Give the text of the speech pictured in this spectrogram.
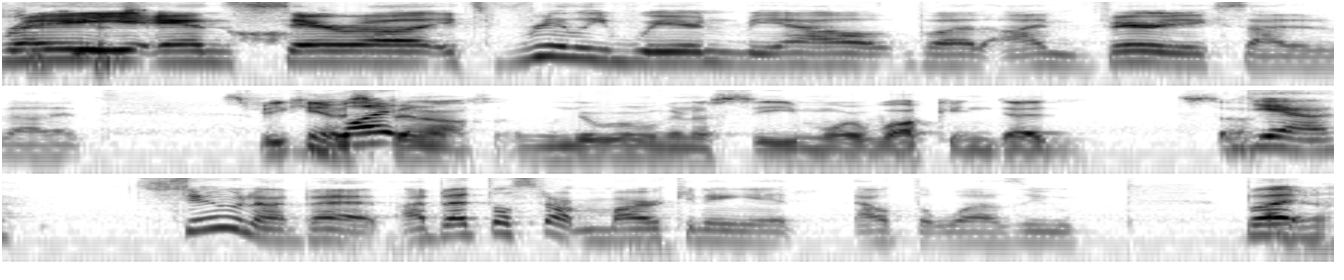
Ray and Sarah. It's really weirding me out, but I'm very excited about it. Speaking of What- spin-offs, I wonder when we're gonna see more Walking Dead stuff. Yeah, soon I bet. I bet they'll start marketing it out the wazoo. But Yeah.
